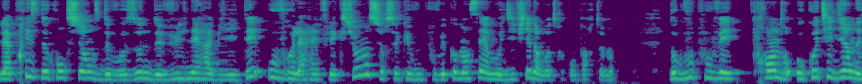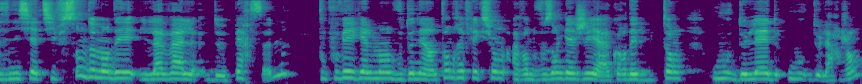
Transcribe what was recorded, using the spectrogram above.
La prise de conscience de vos zones de vulnérabilité ouvre la réflexion sur ce que vous pouvez commencer à modifier dans votre comportement. Donc vous pouvez prendre au quotidien des initiatives sans demander l'aval de personne. Vous pouvez également vous donner un temps de réflexion avant de vous engager à accorder du temps ou de l'aide ou de l'argent.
